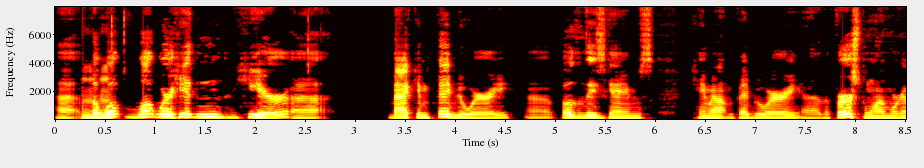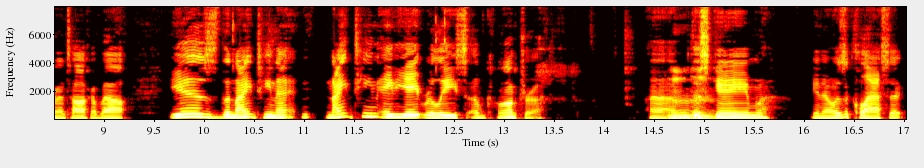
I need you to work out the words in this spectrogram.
Uh, But Mhm. what what we're hitting here, uh, back in February, uh, both of these games came out in February. Uh, the first one we're going to talk about is the 19, 1988 release of Contra. Um, This Mm. game, you know, is a classic.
